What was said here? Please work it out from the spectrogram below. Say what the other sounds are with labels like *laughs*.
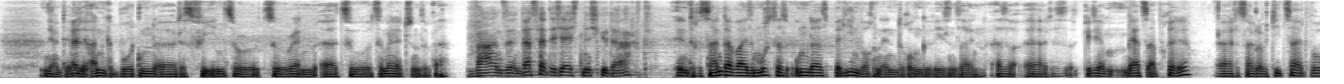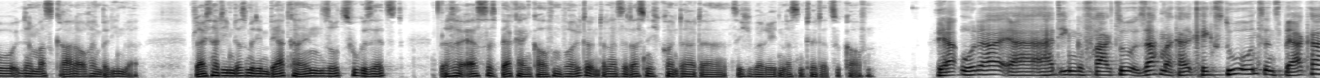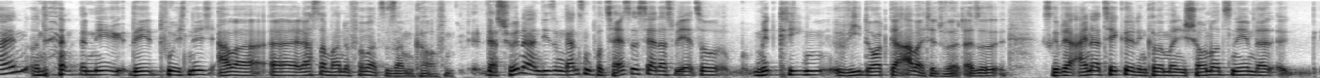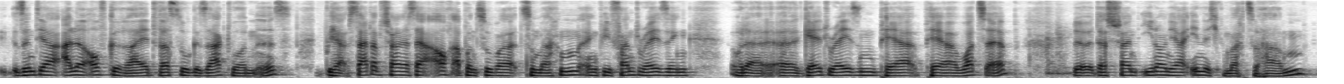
Ja, der hat also, angeboten, äh, das für ihn zu, zu rennen, äh, zu, zu managen sogar. Wahnsinn, das hätte ich echt nicht gedacht. Interessanterweise muss das um das Berlin-Wochenende rum gewesen sein. Also äh, das geht ja März, April. Äh, das war, glaube ich, die Zeit, wo Elon Musk gerade auch in Berlin war. Vielleicht hat ihm das mit dem Berghain so zugesetzt, dass er erst das Berghain kaufen wollte und dann, als er das nicht konnte, hat er sich überreden lassen, Twitter zu kaufen. Ja, oder er hat ihn gefragt, so, sag mal, kriegst du uns ins Berghain? Und dann, *laughs* nee, nee, tue ich nicht, aber äh, lass doch mal eine Firma zusammen kaufen. Das Schöne an diesem ganzen Prozess ist ja, dass wir jetzt so mitkriegen, wie dort gearbeitet wird. Also es gibt ja einen Artikel, den können wir mal in die Shownotes nehmen, da äh, sind ja alle aufgereiht, was so gesagt worden ist. Ja, Startups scheinen das ja auch ab und zu mal zu machen, irgendwie Fundraising oder äh, Geld raisen per, per WhatsApp. Äh, das scheint Elon ja ähnlich gemacht zu haben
